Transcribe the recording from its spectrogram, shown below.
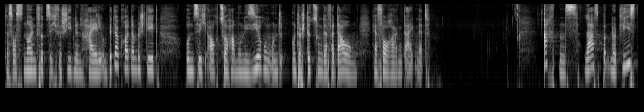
das aus 49 verschiedenen Heil- und Bitterkräutern besteht und sich auch zur Harmonisierung und Unterstützung der Verdauung hervorragend eignet. Achtens, last but not least,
